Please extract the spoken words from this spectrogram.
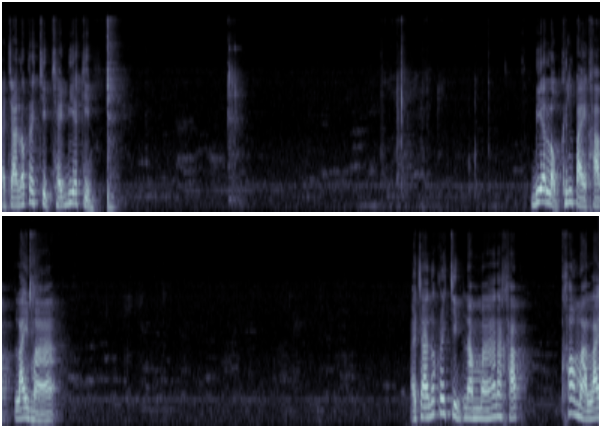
อาจารย์นกกระจิบใช้เบี้ยกิน เบี้ยหลบขึ้นไปครับ ไล่ม้าอาจารย์นกกระจิบนำม้านะครับ เข้ามาไล่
